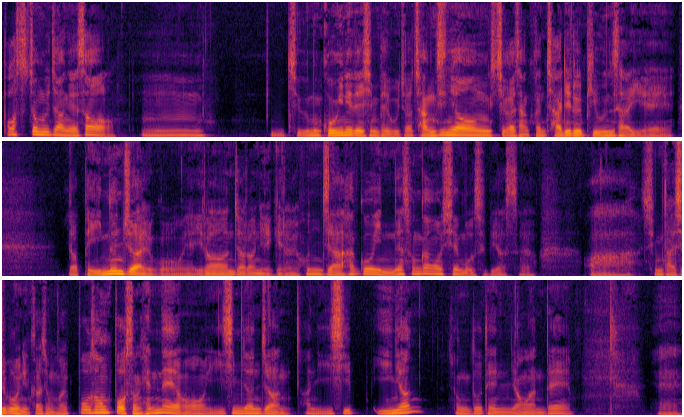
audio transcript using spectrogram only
버스 정류장에서 음, 지금은 고인이 되신 배우죠. 장진영 씨가 잠깐 자리를 비운 사이에 옆에 있는 줄 알고 예, 이런저런 얘기를 혼자 하고 있는 송강호 씨의 모습이었어요. 와, 지금 다시 보니까 정말 뽀송뽀송 했네요. 20년 전, 한 22년 정도 된 영화인데 예,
